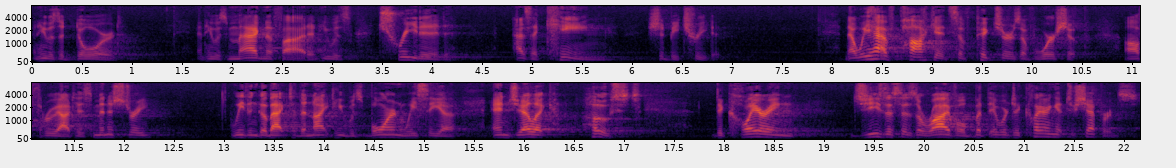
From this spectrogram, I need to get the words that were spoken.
and he was adored and he was magnified and he was treated as a king should be treated. Now, we have pockets of pictures of worship all throughout his ministry. We even go back to the night he was born. We see an angelic host declaring Jesus' arrival, but they were declaring it to shepherds.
